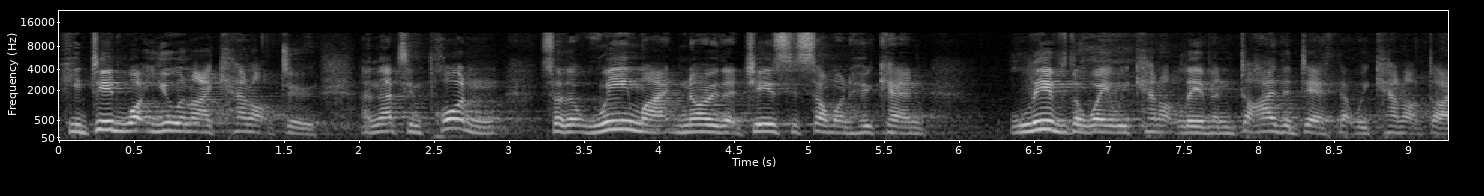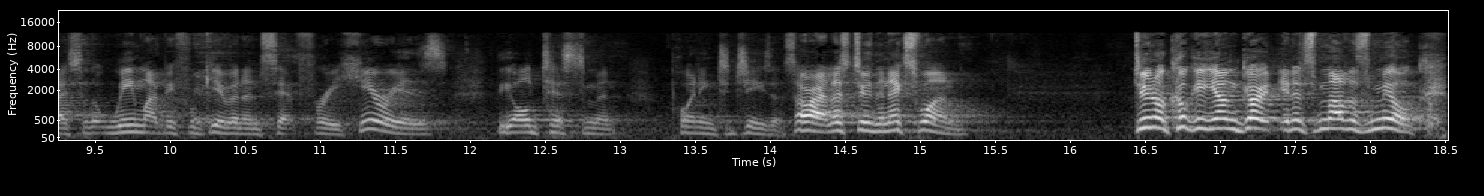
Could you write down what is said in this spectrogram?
He did what you and I cannot do. And that's important so that we might know that Jesus is someone who can live the way we cannot live and die the death that we cannot die so that we might be forgiven and set free. Here is the Old Testament pointing to Jesus. All right, let's do the next one. Do not cook a young goat in its mother's milk.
